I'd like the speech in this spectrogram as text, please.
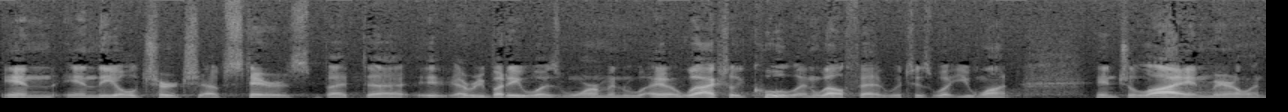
in in the old church upstairs, but uh, everybody was warm and well, actually cool and well fed, which is what you want in July in Maryland.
